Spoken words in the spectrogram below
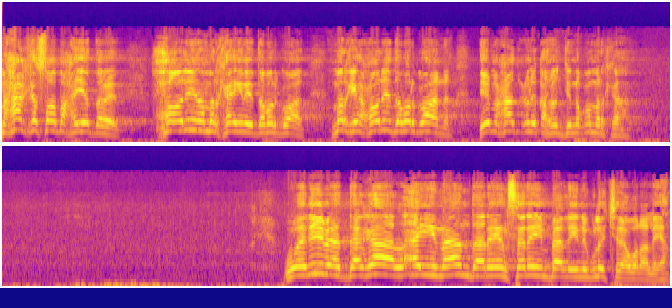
Maxaa ka soo baxaya dabeed? Xoolihiina markaa inay dabar go'aan. Markay xoolihii dabar go'aanna dee maxaad cuni qaxunti noqon markaa? Weliba dagaal aynaan dareensanayn baa laynagula jiraa walaalayaal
